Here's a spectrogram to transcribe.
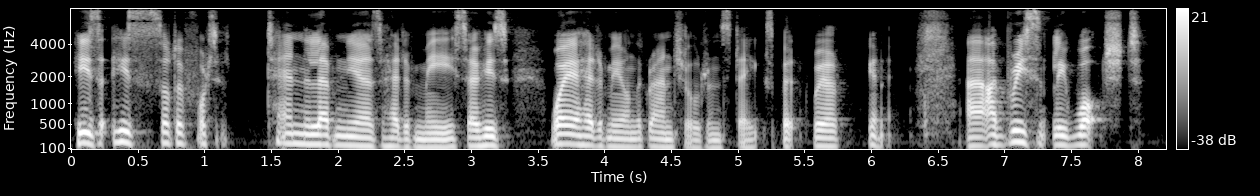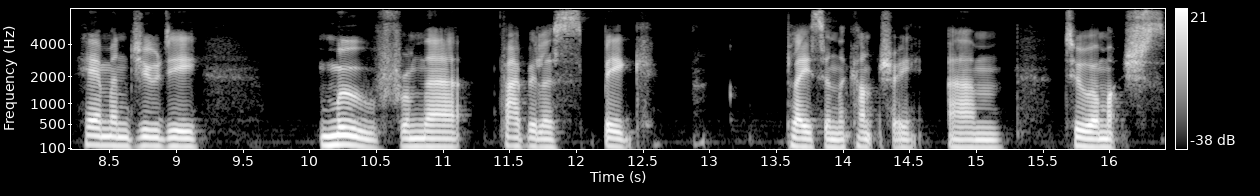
he's, he's sort of what, 10, 11 years ahead of me. So he's way ahead of me on the grandchildren stakes. But we're, you know, uh, I've recently watched him and Judy move from their fabulous big place in the country um, to a much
